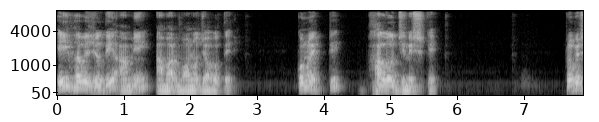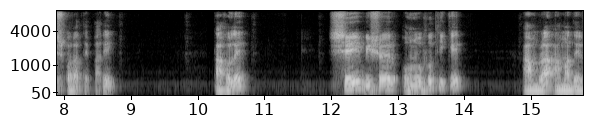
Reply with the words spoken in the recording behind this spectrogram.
এইভাবে যদি আমি আমার মনোজগতে কোনো একটি ভালো জিনিসকে প্রবেশ করাতে পারি, তাহলে সেই বিষয়ের অনুভূতিকে আমরা আমাদের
